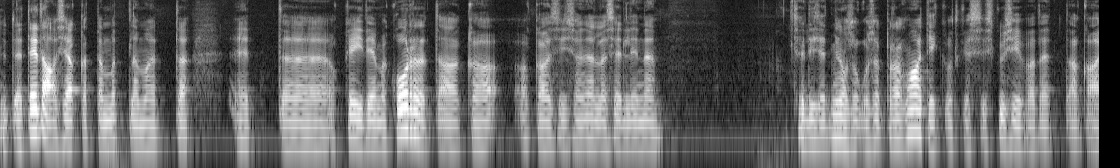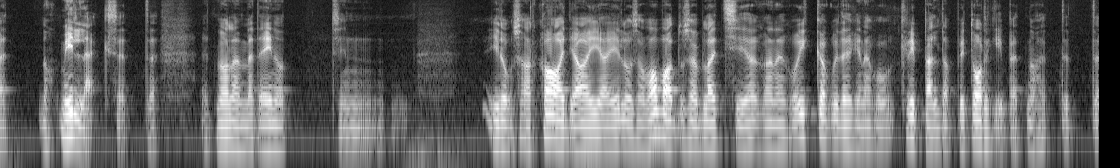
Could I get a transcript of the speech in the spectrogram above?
nüüd, et edasi hakata mõtlema, et, et äh, okei okay,, teeme korda, aga, aga siis on jälle selline, sellised minusugused pragmaatikud, kes siis küsivad, et aga, et noh, milleks, et, et me oleme teinud siin ilusa Arkadia aia ja ilusa Vabaduse platsi, aga nagu ikka kuidagi nagu kripeldab või torgib, et noh, et, et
